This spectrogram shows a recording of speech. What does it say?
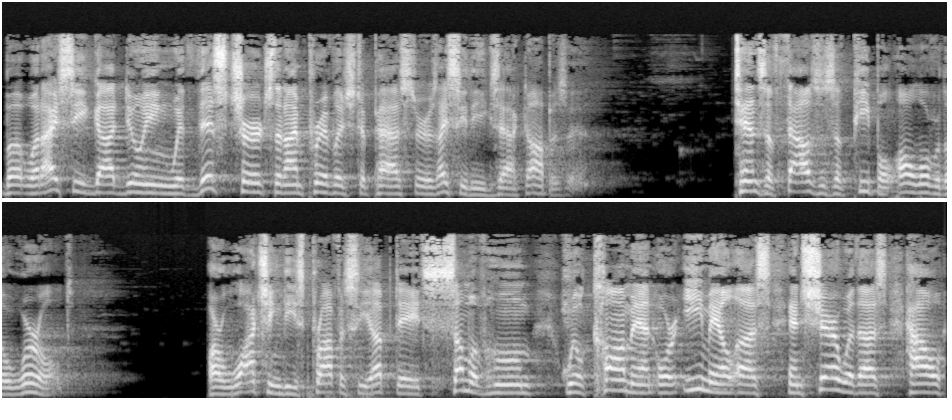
but what I see God doing with this church that I'm privileged to pastor is I see the exact opposite. Tens of thousands of people all over the world are watching these prophecy updates, some of whom will comment or email us and share with us how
